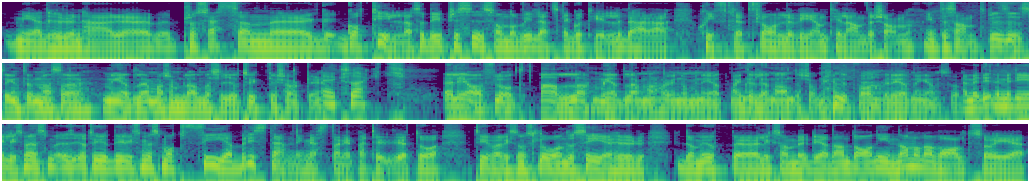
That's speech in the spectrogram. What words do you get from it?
med hur den här eh, processen eh, gått till. Alltså det är precis som de vill att det ska gå till, det här skiftet från Löfven till Andersson. Inte sant? Precis, inte en massa medlemmar som blandar sig och tycker saker. Exakt. Eller ja, förlåt, alla medlemmar har ju nominerat Magdalena Andersson enligt valberedningen. Så. Men det, men det är liksom en, jag tycker det är liksom en smått febrig stämning nästan i partiet och det var liksom slående att se hur de är uppe, liksom, redan dagen innan hon har valt så är,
